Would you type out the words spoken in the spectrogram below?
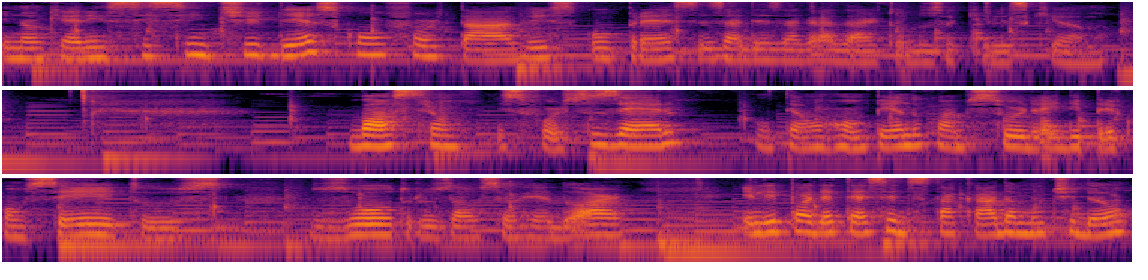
e não querem se sentir desconfortáveis ou prestes a desagradar todos aqueles que amam. Mostram esforço zero, então rompendo com o absurdo aí de preconceitos dos outros ao seu redor, ele pode até se destacar da multidão,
